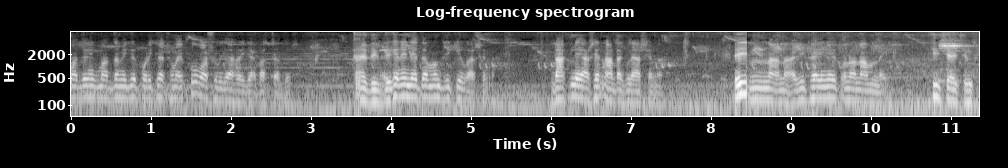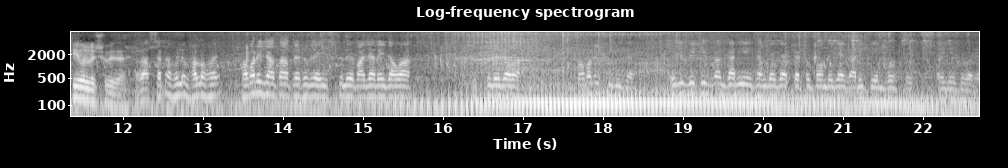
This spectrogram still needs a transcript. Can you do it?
মাধ্যমিক মাধ্যমিকের পরীক্ষার সময় খুব অসুবিধা হয়ে যায় বাচ্চাদের। এদিক এখানে নেতা মন্ত্রী কেউ আসে না। ডাকলে আসে না ডাকলে আসে না। এই না না রিফাইং এর কোনো নাম নেই। কি চাইছেন? কি হলে সুবিধা? রাস্তাটা হলে ভালো হয়। সবারই যাতায়াতের সুবিধা। স্কুলে বাজারে যাওয়া স্কুলে যাওয়া সবারই সুবিধা। এই যে বেশিরভাগ গাড়ি এখান থেকে যায় পেট্রোল পাম্পে যায় গাড়ি তেল ভরছে এই যেতে পারে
